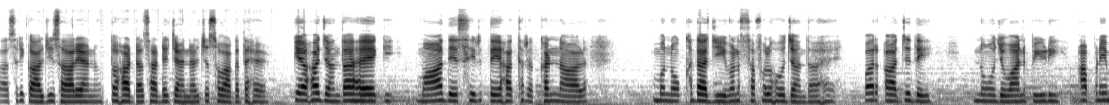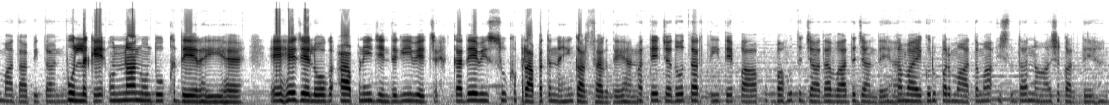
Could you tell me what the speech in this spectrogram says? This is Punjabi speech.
ਸਤਿ ਸ੍ਰੀ ਅਕਾਲ ਜੀ ਸਾਰਿਆਂ ਨੂੰ। ਤੁਹਾਡਾ ਸਾਡੇ ਚੈਨਲ 'ਚ ਸਵਾਗਤ ਹੈ। ਕਿਹਾ ਜਾਂਦਾ ਹੈ ਕਿ ਮਾਂ ਦੇ ਸਿਰ ਤੇ ਹੱਥ ਰੱਖਣ ਨਾਲ ਮਨੁੱਖ ਦਾ ਜੀਵਨ ਸਫਲ ਹੋ ਜਾਂਦਾ ਹੈ। ਪਰ ਅੱਜ ਦੇ ਨੌਜਵਾਨ ਪੀੜ੍ਹੀ ਆਪਣੇ ਮਾਤਾ-ਪਿਤਾ ਨੂੰ ਭੁੱਲ ਕੇ ਉਹਨਾਂ ਨੂੰ ਦੁੱਖ ਦੇ ਰਹੀ ਹੈ। ਇਹ ਜੇ ਲੋਕ ਆਪਣੀ ਜ਼ਿੰਦਗੀ ਵਿੱਚ ਕਦੇ ਵੀ ਸੁੱਖ ਪ੍ਰਾਪਤ ਨਹੀਂ ਕਰ ਸਕਦੇ ਹਨ ਅਤੇ ਜਦੋਂ ਧਰਤੀ ਤੇ ਪਾਪ ਬਹੁਤ ਜ਼ਿਆਦਾ ਵੱਧ ਜਾਂਦੇ ਹਨ ਤਾਂ ਵਾਹਿਗੁਰੂ ਪਰਮਾਤਮਾ ਇਸ ਦਾ ਨਾਸ਼ ਕਰਦੇ ਹਨ।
